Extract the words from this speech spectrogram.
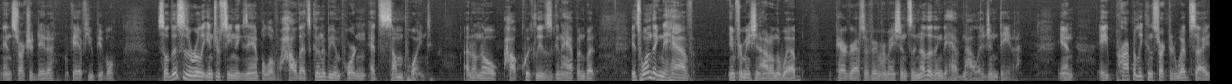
and structured data? Okay, a few people. So this is a really interesting example of how that's going to be important at some point. I don't know how quickly this is going to happen, but it's one thing to have information out on the web, paragraphs of information. It's another thing to have knowledge and data. And a properly constructed website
